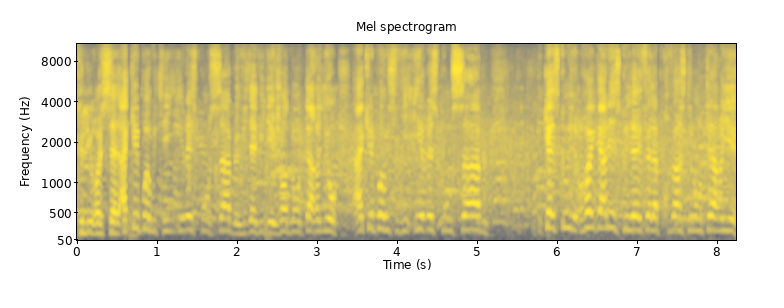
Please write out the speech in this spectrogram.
que les recettes. À quel point vous êtes irresponsable vis-à-vis -vis des gens de l'Ontario? À quel point vous êtes irresponsable Qu'est-ce que vous, regardez ce que vous avez fait à la province de l'Ontario.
